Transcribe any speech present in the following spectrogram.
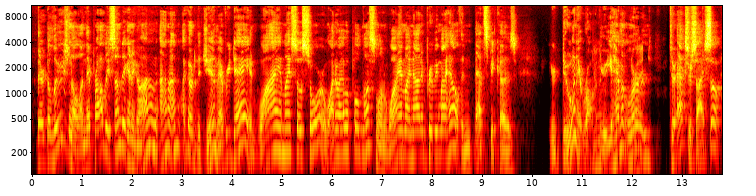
they're delusional, and they're probably someday going to go. I don't, I don't. I go to the gym every day, and why am I so sore? Why do I have a pulled muscle? And why am I not improving my health? And that's because you're doing it wrong. Doing you, you haven't learned. Right to exercise. So,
